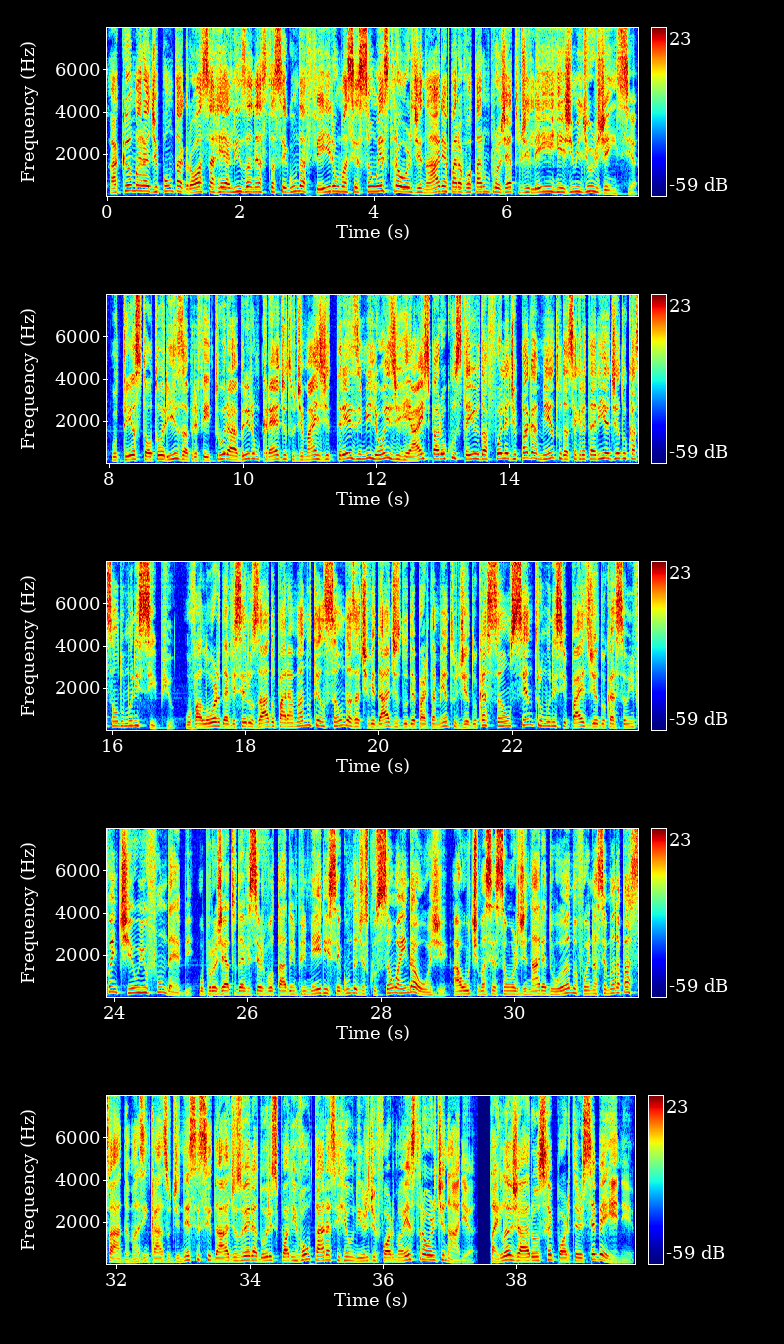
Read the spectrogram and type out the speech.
A Câmara de Ponta Grossa realiza nesta segunda-feira uma sessão extraordinária para votar um projeto de lei em regime de urgência. O texto autoriza a prefeitura a abrir um crédito de mais de 13 milhões de reais para o custeio da folha de pagamento da Secretaria de Educação do município. O valor deve ser usado para a manutenção das atividades do Departamento de Educação, Centro Municipais de Educação Infantil e o Fundeb. O projeto deve ser votado em primeira e segunda discussão ainda hoje. A última sessão sessão ordinária do ano foi na semana passada, mas em caso de necessidade, os vereadores podem voltar a se reunir de forma extraordinária. Tailan Jaros, repórter CBN.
